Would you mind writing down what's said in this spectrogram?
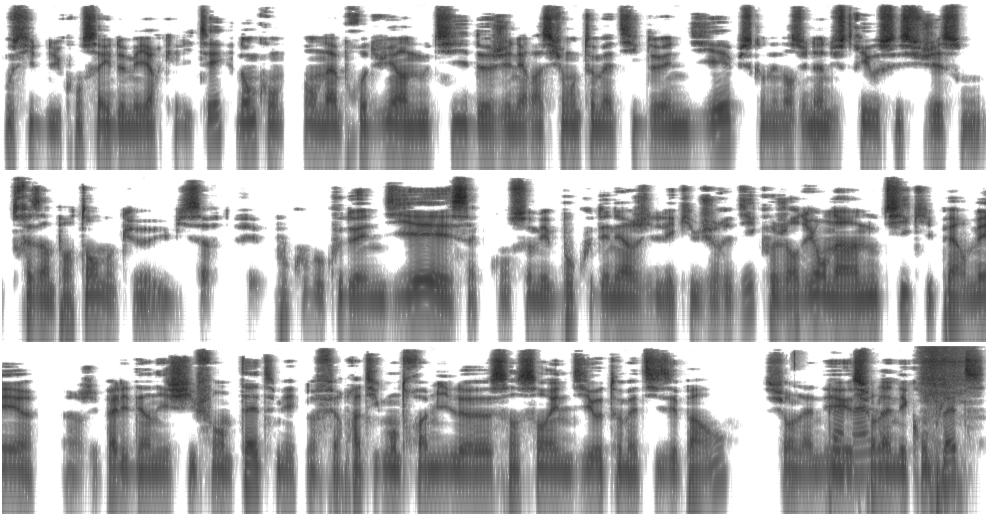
aussi du conseil de meilleure qualité. Donc on, a produit un outil de génération automatique de NDA puisqu'on est dans une industrie où ces sujets sont très importants. Donc euh, Ubisoft fait beaucoup beaucoup de NDA et ça consommait beaucoup d'énergie de l'équipe juridique. Aujourd'hui on a un outil qui permet euh, alors j'ai pas les derniers chiffres en tête mais on doit faire pratiquement 3500 NDA automatisés par an sur l'année sur l'année complète.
